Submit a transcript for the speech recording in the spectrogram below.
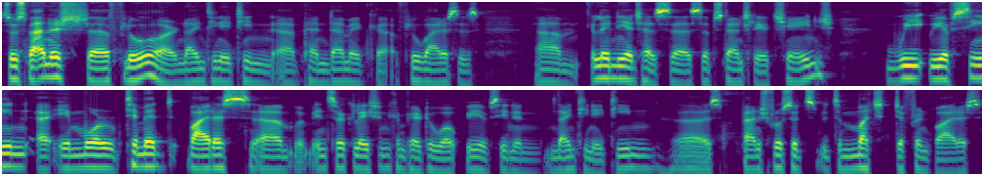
So, Spanish uh, flu or 1918 uh, pandemic uh, flu viruses um, lineage has uh, substantially changed. We we have seen a, a more timid virus um, in circulation compared to what we have seen in 1918 uh, Spanish flu. So it's it's a much different virus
